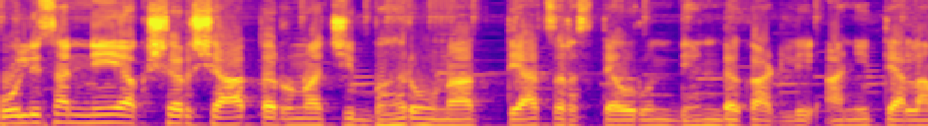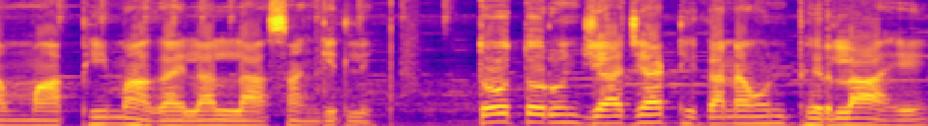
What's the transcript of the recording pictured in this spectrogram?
पोलिसांनी अक्षरशः तरुणाची भर उन्हात त्याच रस्त्यावरून धिंड काढली आणि त्याला माफी मागायला ला सांगितले. तो तरुण ज्या ज्या ठिकाणाहून फिरला आहे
